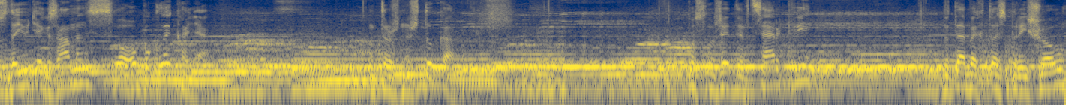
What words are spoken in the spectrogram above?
здають екзамен з свого покликання. Це ж не штука послужити в церкві, до тебе хтось прийшов,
